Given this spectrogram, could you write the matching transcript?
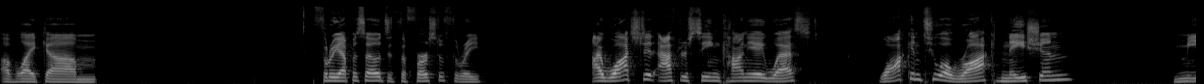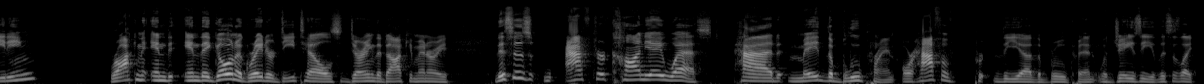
Of like um three episodes. It's the first of three. I watched it after seeing Kanye West walk into a Roc Nation meeting. Rock and and they go into greater details during the documentary. This is after Kanye West had made the blueprint or half of the uh, the blueprint with Jay Z. This is like,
